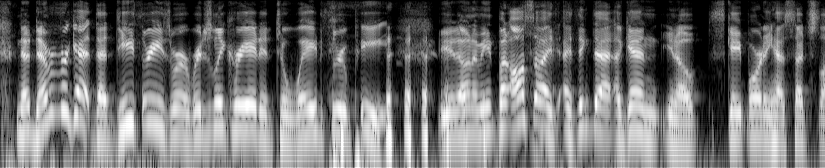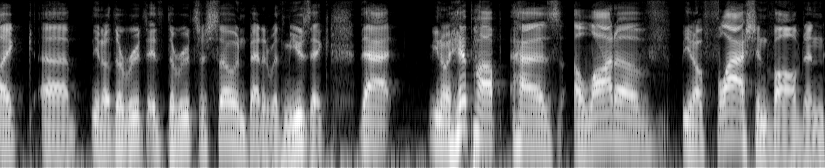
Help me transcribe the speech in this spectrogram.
now, never forget that D3s were originally created to wade through pee. you know what I mean? But also, I, I think that, again, you know, skateboarding has such, like, uh, you know, the roots, it's, the roots are so embedded with music that, you know, hip hop has a lot of, you know, flash involved and,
